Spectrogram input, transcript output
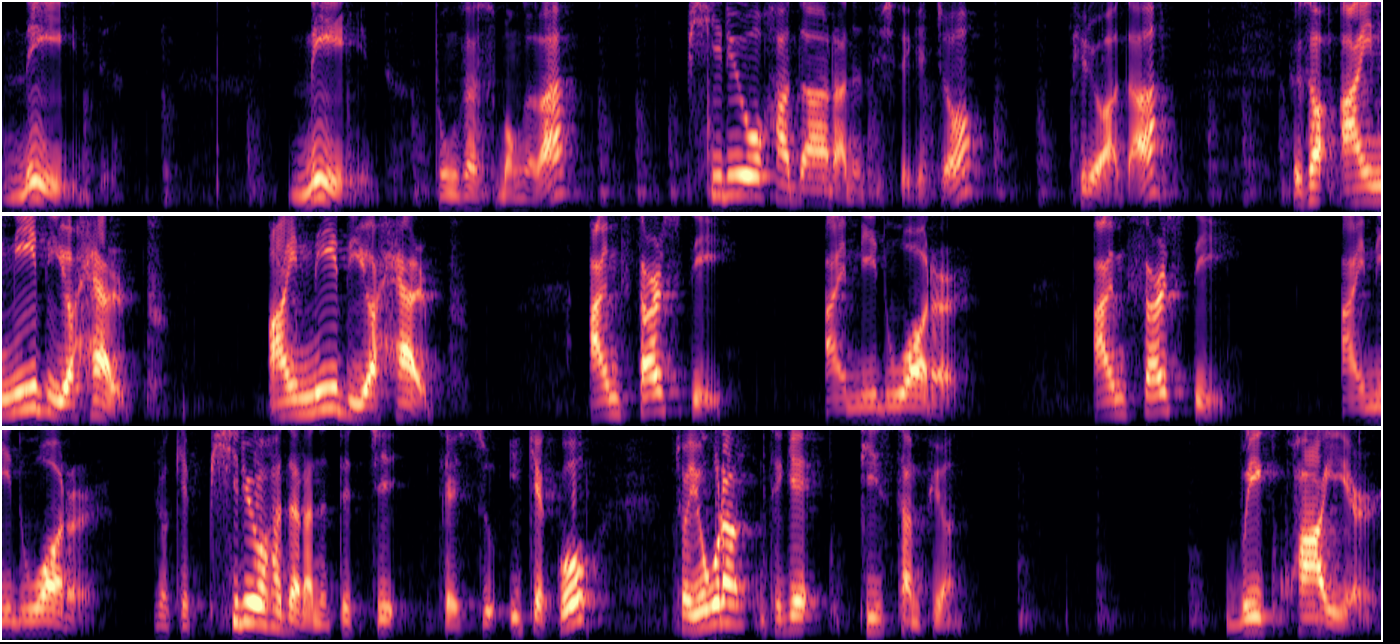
need. need. 동사에서 뭔가가 필요하다라는 뜻이 되겠죠? 필요하다. 그래서 I need your help. I need your help. I'm thirsty. I need water. I'm thirsty. I need water. 이렇게 필요하다라는 뜻이 될 수 있겠고 저 요거랑 되게 비슷한 표현. Require.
